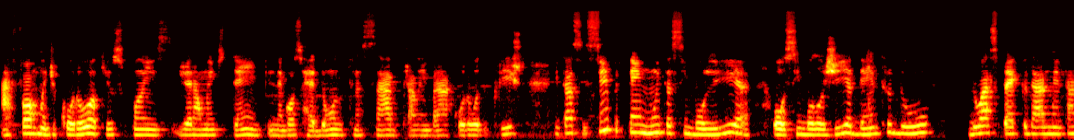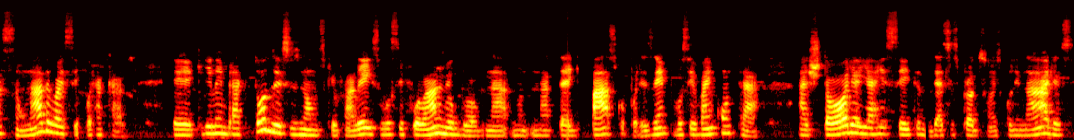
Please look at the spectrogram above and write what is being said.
a forma de coroa que os pães geralmente têm, aquele negócio redondo, trançado, para lembrar a coroa do Cristo. Então, assim, sempre tem muita simbolia ou simbologia dentro do, do aspecto da alimentação. Nada vai ser por acaso. É, queria lembrar que todos esses nomes que eu falei, se você for lá no meu blog, na, na tag Páscoa, por exemplo, você vai encontrar a história e a receita dessas produções culinárias.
